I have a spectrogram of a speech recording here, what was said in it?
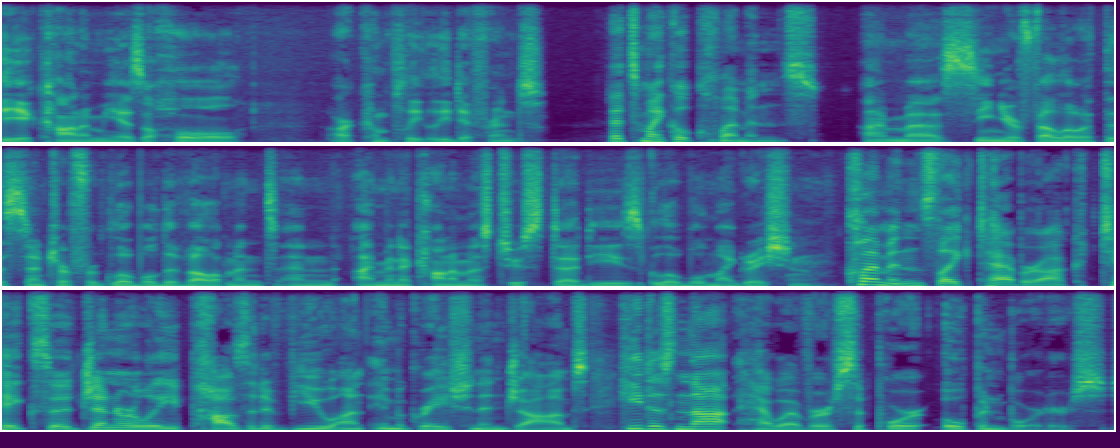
the economy as a whole are completely different. That's Michael Clemens. I'm a senior fellow at the Center for Global Development, and I'm an economist who studies global migration. Clemens, like Tabarrok, takes a generally positive view on immigration and jobs. He does not, however, support open borders.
